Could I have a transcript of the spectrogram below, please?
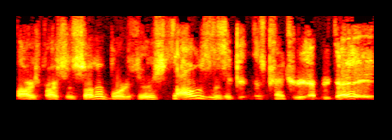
large parts of the southern border. There's thousands that get in this country every day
